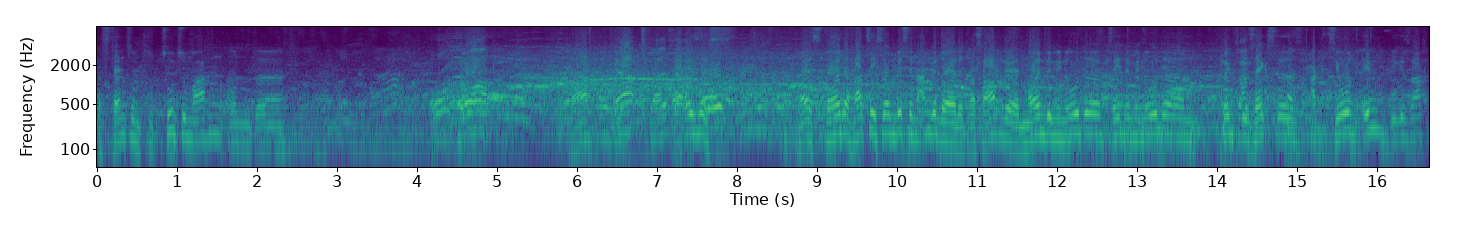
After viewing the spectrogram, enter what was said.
das zu- zuzumachen und äh, oh, Tor. Ja, da ist, da ist es. Ja, Es deutet, hat sich so ein bisschen angedeutet. Was haben wir? Neunte Minute, zehnte Minute und fünfte, sechste Aktion im, wie gesagt,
